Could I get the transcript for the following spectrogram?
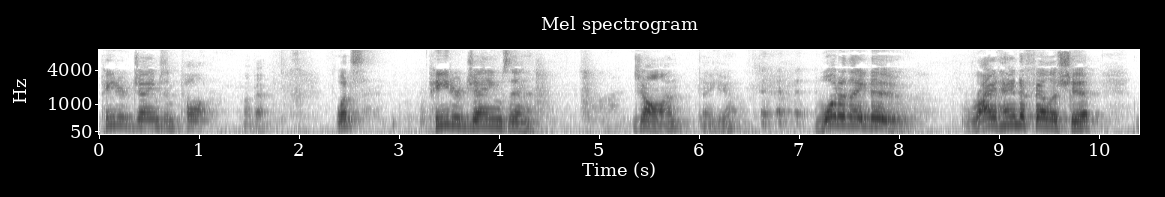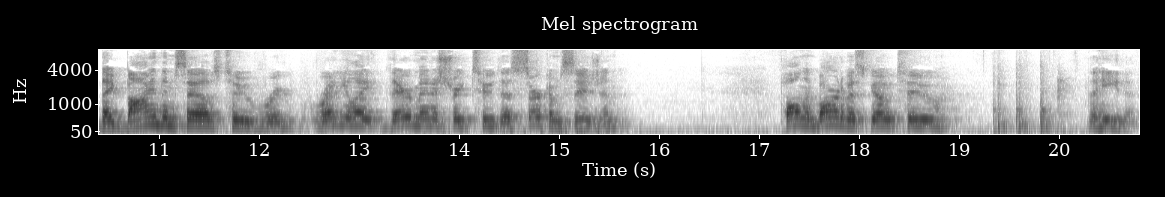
Peter, James, and Paul. My bad. What's Peter, James, and John? Thank you. What do they do? Right hand of fellowship. They bind themselves to re- regulate their ministry to the circumcision. Paul and Barnabas go to the heathen.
